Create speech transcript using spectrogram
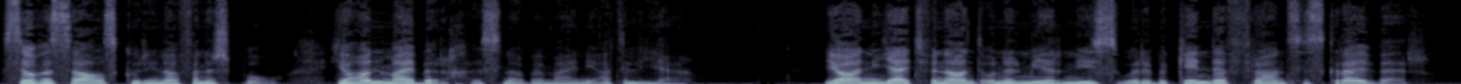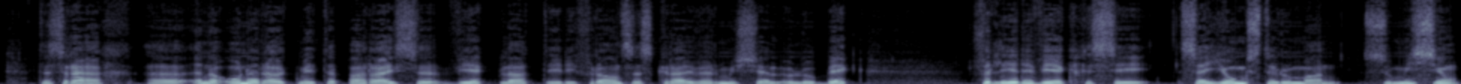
So gesels Corina van der Spool. Johan Meiburg is nou by my in die ateljee. Johan, jy het vanaand onder meer nuus oor 'n bekende Franse skrywer. Dis reg. Uh, in 'n onderhoud met 'n Paryse weekblad het die Franse skrywer Michel Houellebecq verlede week gesê sy jongste roman, Soumission,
